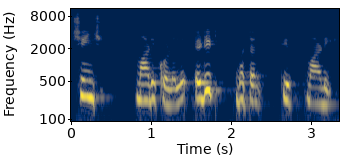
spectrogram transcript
ಚೇಂಜ್ ಮಾಡಿಕೊಳ್ಳಲು ಎಡಿಟ್ ಬಟನ್ ಕ್ಲಿಕ್ ಮಾಡಿ.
